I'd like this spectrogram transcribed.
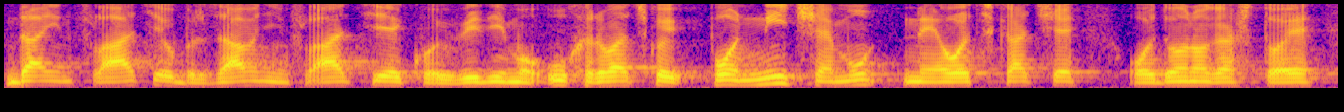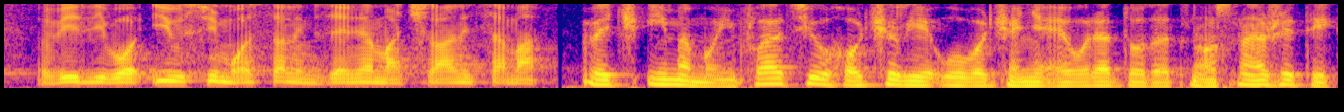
da inflacija, ubrzavanje inflacije koju vidimo u Hrvatskoj po ničemu ne odskače od onoga što je vidljivo i u svim ostalim zemljama članicama. Već imamo inflaciju, hoće li je uvođenje eura dodatno osnažiti?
